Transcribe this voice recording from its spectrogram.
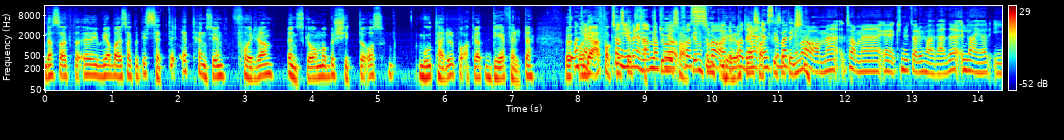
Det sagt, eh, vi har bare sagt at de setter et hensyn foran ønsket om å beskytte oss mot terror på akkurat det feltet. Okay. Og det er faktisk Tonje et faktum faktum i saken som gjør at de har sagt disse tingene. Jeg skal bare ta med, ta med eh, Knut Arild Hareide, leder i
